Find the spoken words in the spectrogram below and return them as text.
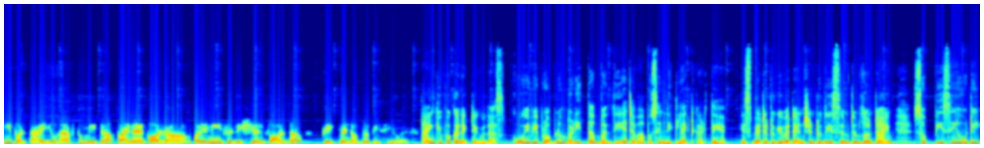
ही पड़ता है। You have to meet a gynaec और any physician for the treatment of the PCOS thank you for connecting with us कोई भी प्रॉब्लम बड़ी तब बनती है जब आप उसे निग्लेक्ट करते हैं। It's better to give attention to these symptoms on time so PCOD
